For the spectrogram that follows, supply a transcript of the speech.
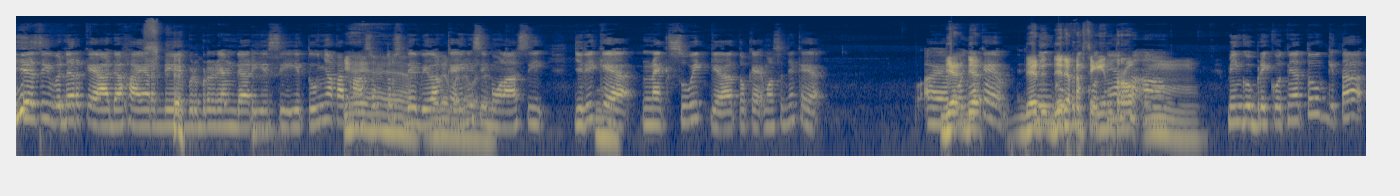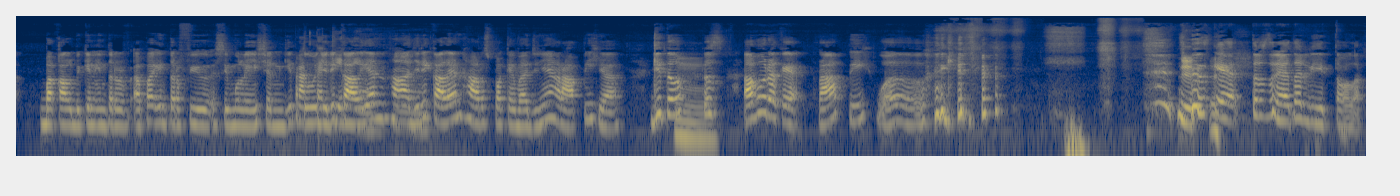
Iya sih bener kayak ada HRD bener-bener yang dari si itunya kan Iya, masuk iya, terus iya. dia bilang Bener, kayak bener, ini bener. simulasi. Jadi kayak next week ya atau kayak maksudnya kayak eh, dia pokoknya dia kayak dia dia, minggu dia udah kasih berikutnya, intro heeh hmm. minggu berikutnya tuh kita bakal bikin inter apa interview simulation gitu Praktekin jadi ya. kalian ha, jadi kalian harus pakai bajunya yang rapih ya gitu Hmm. terus aku udah kayak rapih wow gitu terus kayak terus ternyata ditolak.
